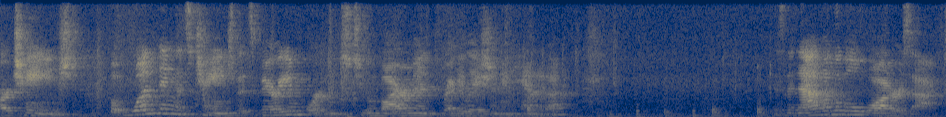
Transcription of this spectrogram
are changed. But one thing that's changed that's very important to environment regulation in Canada is the Navigable Waters Act.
